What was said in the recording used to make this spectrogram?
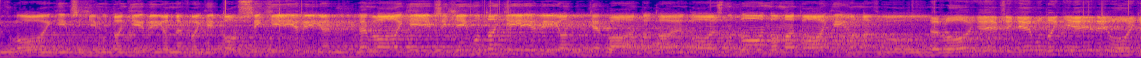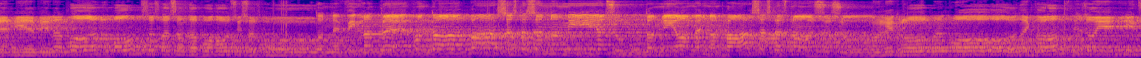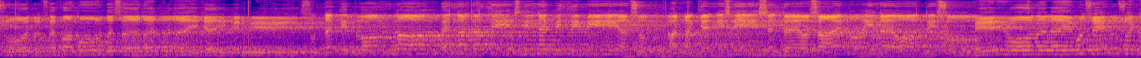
Ευλόγη η ψυχή μου τον Κύριον, ευλογητός η Κύριε, ευλόγη η ψυχή μου τον Κύριον και πάντοτε εντός μου το όνομα το Αγίον αυτού. Ευλόγη η ψυχή μου τον Κύριο και μη επιλαχάνω πόσας τας ανταποδόσεις αυτού. Τον ευηλατεύοντα πάσα στα ανομία σου, τον ιόμενον πάσα στα γνώσου σου. Τον λυτρώμενον εκτός τη ζωή σου, τον στεφανούντας ελέη και εκτιρμής. Τον επιπλώντα εναγκαθή στην επιθυμία σου, ανακαινιστήσετε ως αετού είναι ό,τι σου.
